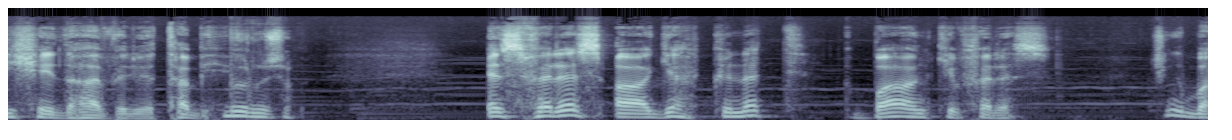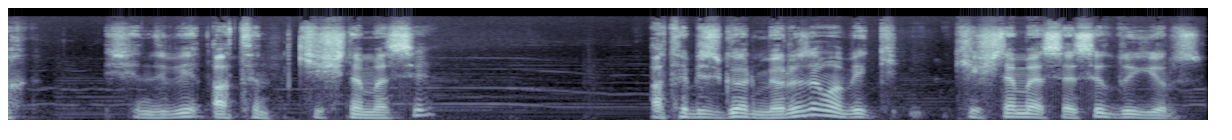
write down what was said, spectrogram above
bir şey daha veriyor tabii. Buyurun hocam. Esferes agah künet bağanki feres. Çünkü bak şimdi bir atın kişnemesi atı biz görmüyoruz ama bir kişneme sesi duyuyoruz.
